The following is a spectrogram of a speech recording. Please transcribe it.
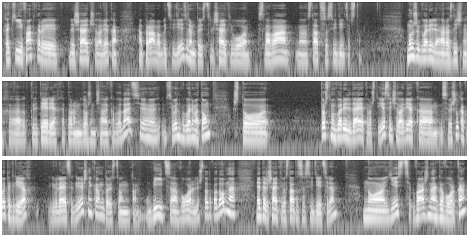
какие факторы лишают человека права быть свидетелем, то есть лишают его слова а, статуса свидетельства. Мы уже говорили о различных э, критериях, которыми должен человек обладать. Э, сегодня поговорим о том, что то, что мы говорили до этого, что если человек э, совершил какой-то грех, является грешником, то есть он там убийца, вор или что-то подобное, это решает его статуса свидетеля. Но есть важная оговорка,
